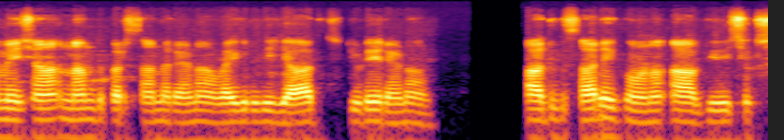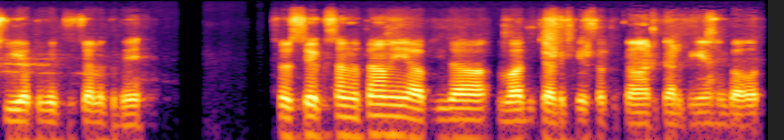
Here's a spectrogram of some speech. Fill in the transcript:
ਹਮੇਸ਼ਾ ਆਨੰਦ ਪ੍ਰਸੰਨ ਰਹਿਣਾ, ਵਾਹਿਗੁਰੂ ਦੀ ਯਾਦ 'ਚ ਜੁੜੇ ਰਹਿਣਾ, ਆਦਿ ਸਾਰੇ ਗੁਣ ਆਪ ਦੀ ਸ਼ਖਸੀਅਤ ਵਿੱਚ ਝਲਕਦੇ। ਸੋ ਸਿੱਖ ਸੰਗਤਾਂ ਵੀ ਆਪ ਜੀ ਦਾ ਵੱਧ ਚੜ ਕੇ ਸਤਿਕਾਰ ਕਰਦੀਆਂ ਹਨ ਬਹੁਤ।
